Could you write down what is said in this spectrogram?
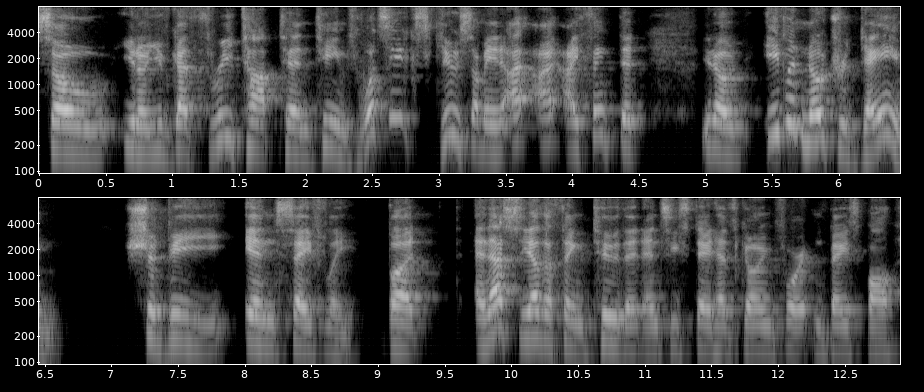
So you know you've got three top 10 teams. What's the excuse? I mean, I, I, think that you know even Notre Dame should be in safely, but and that's the other thing too that NC State has going for it in baseball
